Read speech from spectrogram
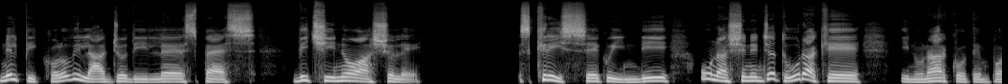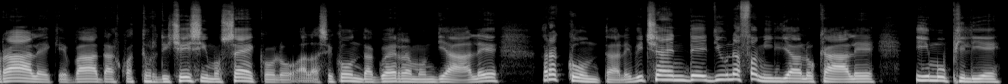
nel piccolo villaggio di Les vicino a Cholet. Scrisse quindi una sceneggiatura che, in un arco temporale che va dal XIV secolo alla Seconda Guerra Mondiale, racconta le vicende di una famiglia locale i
